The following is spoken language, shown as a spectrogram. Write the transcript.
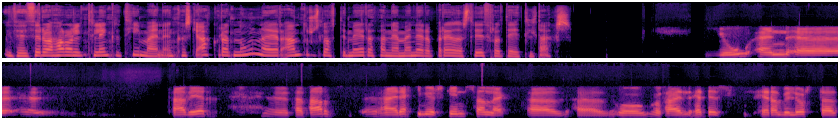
Þau þurfa að horfa til lengri tíma en, en kannski akkurat núna er andrúslofti meira þannig að menn er að bregðast við frá degi til dags. Jú, en uh, það er, uh, það þarf það er ekki mjög að, og, og þetta er, er alveg ljóst að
